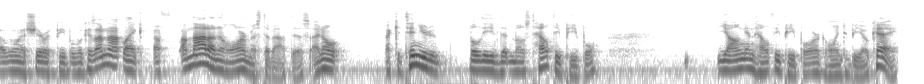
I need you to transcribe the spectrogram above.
I would want to share with people because I'm not like a, I'm not an alarmist about this. I don't. I continue to believe that most healthy people, young and healthy people, are going to be okay.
